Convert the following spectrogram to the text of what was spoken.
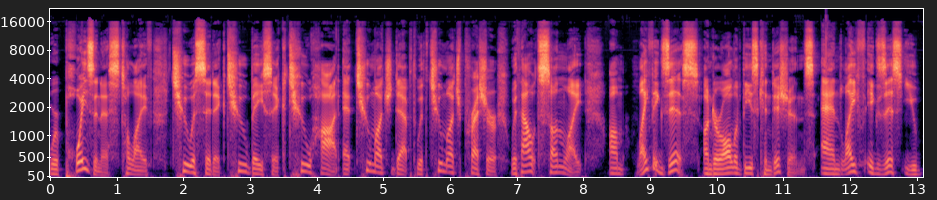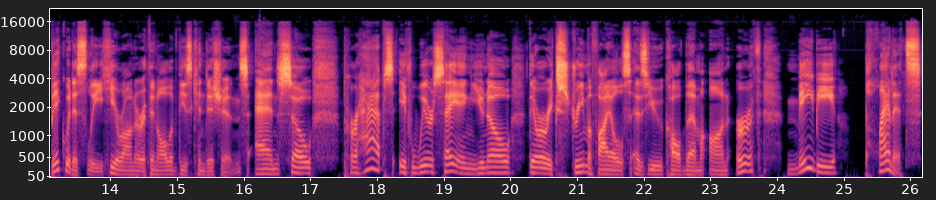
were poisonous to life. Too acidic, too basic, too hot, at too much depth, with too much pressure, without sunlight. Um, life exists under all of these conditions, and life exists ubiquitously here on Earth in all of these conditions. And so perhaps if we're saying, you know, there are extremophiles, as you called them, on Earth, maybe planets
